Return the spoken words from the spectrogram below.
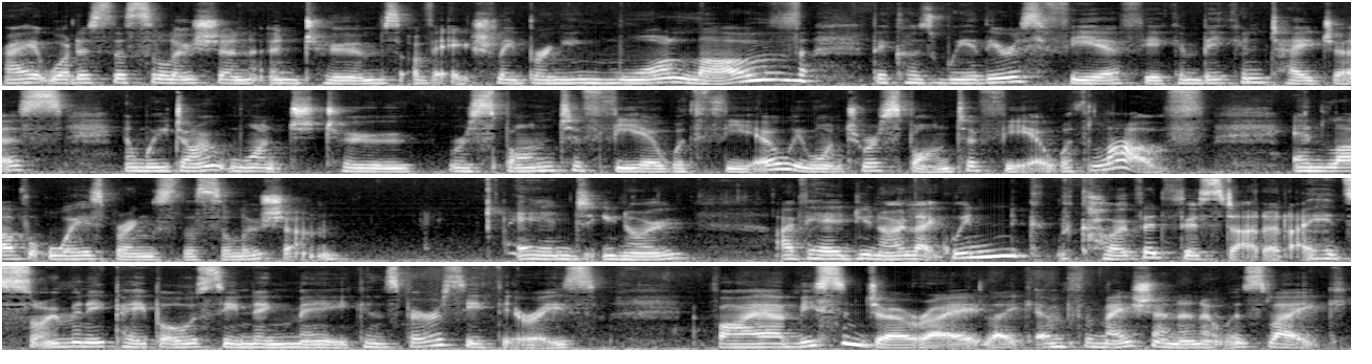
Right? What is the solution in terms of actually bringing more love? Because where there is fear, fear can be contagious, and we don't want to respond to fear with fear. We want to respond to fear with love, and love always brings the solution. And, you know, I've had, you know, like when COVID first started, I had so many people sending me conspiracy theories via messenger, right? Like information. And it was like,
